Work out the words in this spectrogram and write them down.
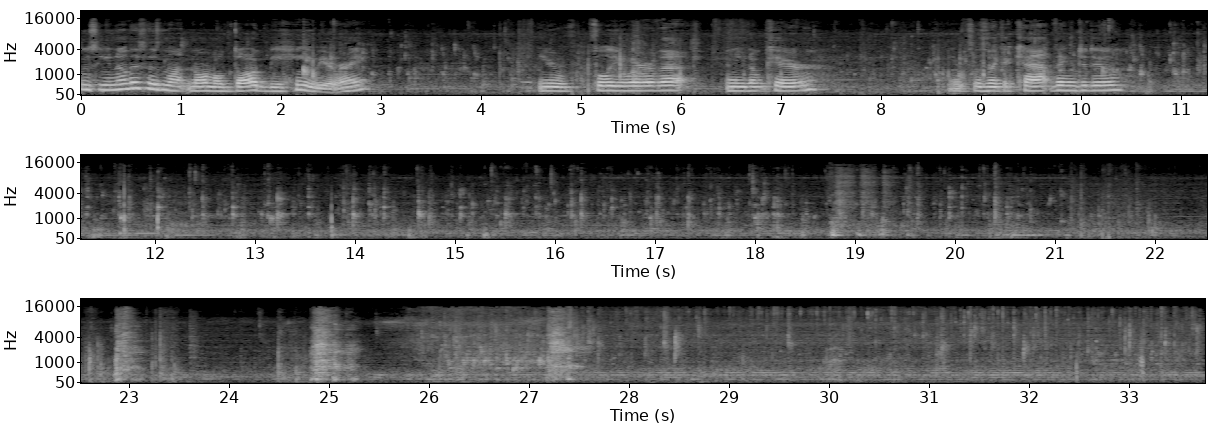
Lucy, you know this is not normal dog behavior, right? You're fully aware of that and you don't care? This is like a cat thing to do?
